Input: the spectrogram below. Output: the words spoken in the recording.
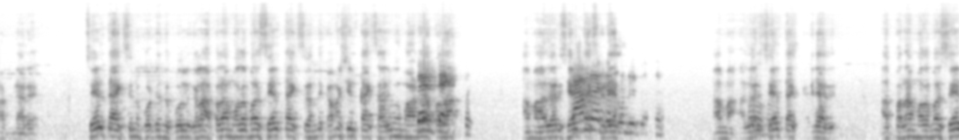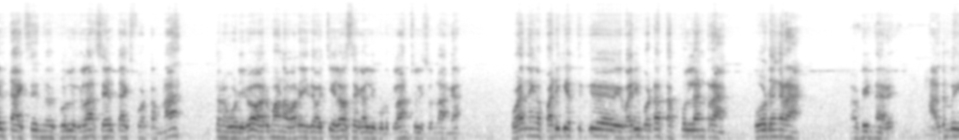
அப்படின்னாரு. சேல் டாக்ஸ்னு போட்டு இந்த பொருளுக்கெல்லாம் அப்பதான் முத முத சேல் டாக்ஸ் வந்து கமர்ஷியல் டாக்ஸ் அறிமுகமானது சேல் அப்பதான். ஆமா அது வரை சேல் டாக்ஸ் கிடையாது. ஆமா அது வரை. சேல் டாக்ஸ் கிடையாது. அப்பதான் முத முத சேல் டாக்ஸ் இந்த பொருளுக்கெல்லாம் சேல் டாக்ஸ் போட்டோம்னா இத்தனை கோடி ரூபா வருமானம் வரும்? இதை வச்சு இலவச கல்வி கொடுக்கலாம்னு சொல்லி சொன்னாங்க. குழந்தைங்க படிக்கிறதுக்கு வரி போட்டா தப்பு இல்லைன்றான். போடுங்கிறான். அப்படின்னாரு. அது மாதிரி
